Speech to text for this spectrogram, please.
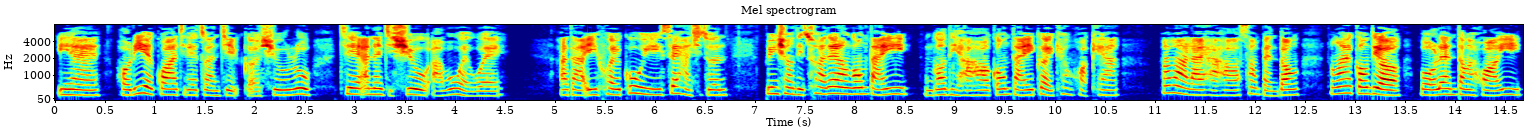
因诶，互你诶歌一个专辑个收录，即安尼一首阿母诶话，阿达伊回顾伊细汉时阵。平常伫厝内底拢讲台语，毋讲伫学校讲台语，阁会欠发听。妈妈来学校送便当，拢爱讲着无认同诶华语。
